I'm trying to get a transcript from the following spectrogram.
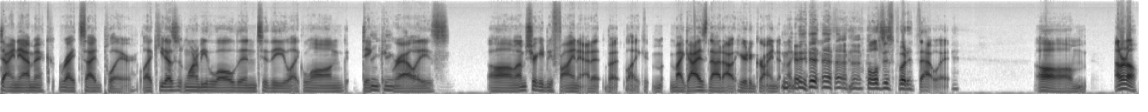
dynamic right side player. Like he doesn't want to be lulled into the like long dinking Dinking. rallies. Um, I'm sure he'd be fine at it, but like m- my guy's not out here to grind on. we'll just put it that way. Um, I don't know.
